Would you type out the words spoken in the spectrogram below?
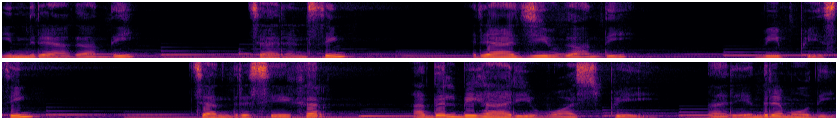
ഇന്ദിരാഗാന്ധി ചരൺ സിംഗ് രാജീവ് ഗാന്ധി വി പി സിംഗ് ചന്ദ്രശേഖർ അടൽ ബിഹാരി വാജ്പേയി നരേന്ദ്രമോദി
